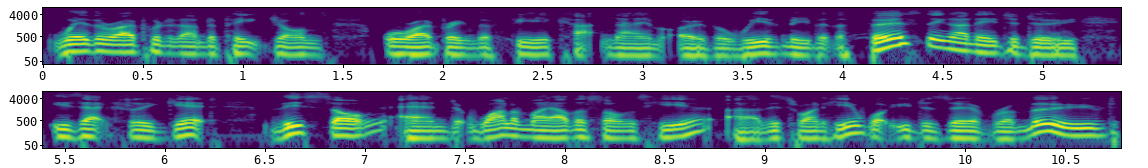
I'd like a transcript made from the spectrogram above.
whether I put it under Pete Johns or I bring the Fear Cut name over with me. But the first thing I need to do is actually get this song and one of my other songs here, uh, this one here, What You Deserve, removed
